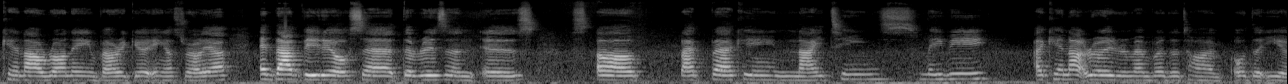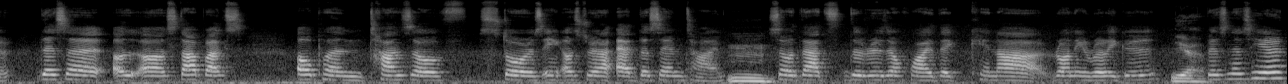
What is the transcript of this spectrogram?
cannot running very good in Australia, and that video said the reason is, uh, like back in 19s maybe, I cannot really remember the time or the year. There's a, a, a Starbucks open tons of stores in Australia at the same time. Mm, So that's the reason why they cannot running really good yeah. business here.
